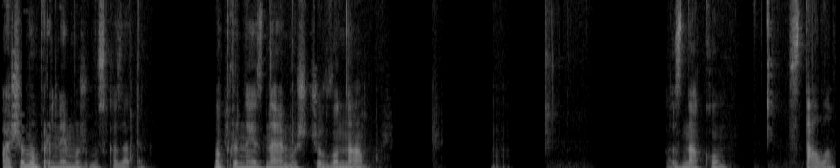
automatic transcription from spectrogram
А що ми про неї можемо сказати? Ми про неї знаємо, що вона знаком стала,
